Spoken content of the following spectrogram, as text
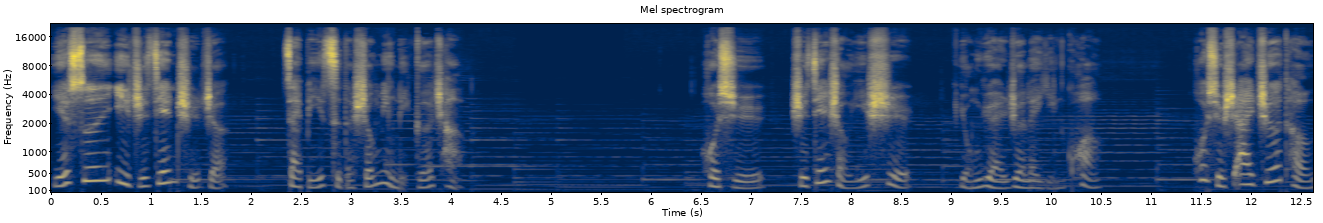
爷孙一直坚持着，在彼此的生命里歌唱。或许是坚守一世，永远热泪盈眶；或许是爱折腾，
